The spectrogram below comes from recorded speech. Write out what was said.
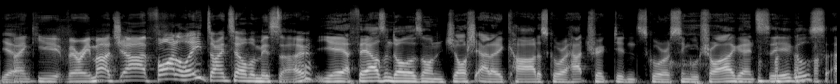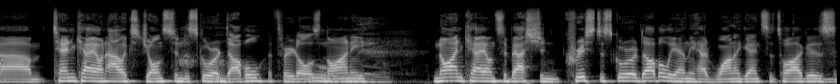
yeah. Thank you very much. Uh, finally, don't tell the misso. Yeah, thousand dollars on Josh Addo-Carr to score a hat trick. Didn't score a single try against the Eagles. Um, 10k on Alex Johnston to score a double at three dollars ninety. 9k on Sebastian Kris to score a double. He only had one against the Tigers.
